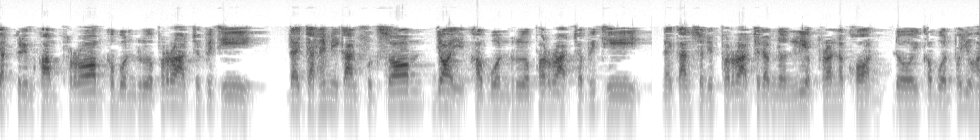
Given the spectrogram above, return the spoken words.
จัดเตรียมความพร้อมขบวนเรือพระราชพิธี ได้จัดให้มีการฝึกซ้อมย่อยขบวนเรือพระราชพิธี ในการเสด็จพระราชดำเนินเลียบพระนคร โดยขบวนพยุห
